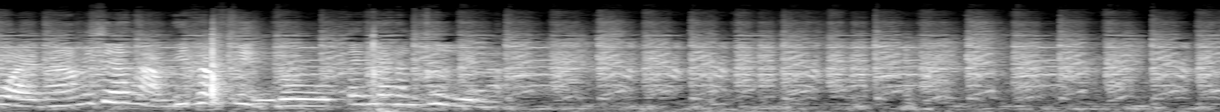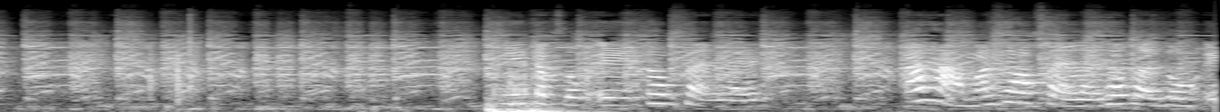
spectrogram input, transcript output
ป่วยนะ ไม่เชื่อถามพี่ทักษิณดูเต้นได้ทั้งคืนอะ อชอบใส่อะไร ถ้าถามว่าชอบใส่อะไรชอบใส่ทรงเอ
